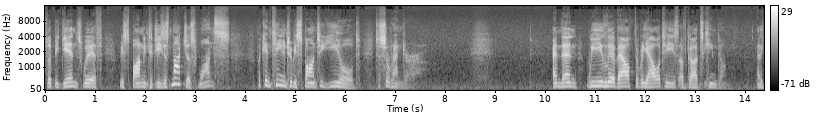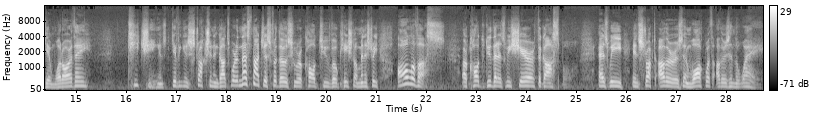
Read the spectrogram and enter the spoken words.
So it begins with responding to Jesus not just once, but continuing to respond, to yield, to surrender. And then we live out the realities of God's kingdom. And again, what are they? Teaching and giving instruction in God's word. And that's not just for those who are called to vocational ministry. All of us are called to do that as we share the gospel, as we instruct others and walk with others in the way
